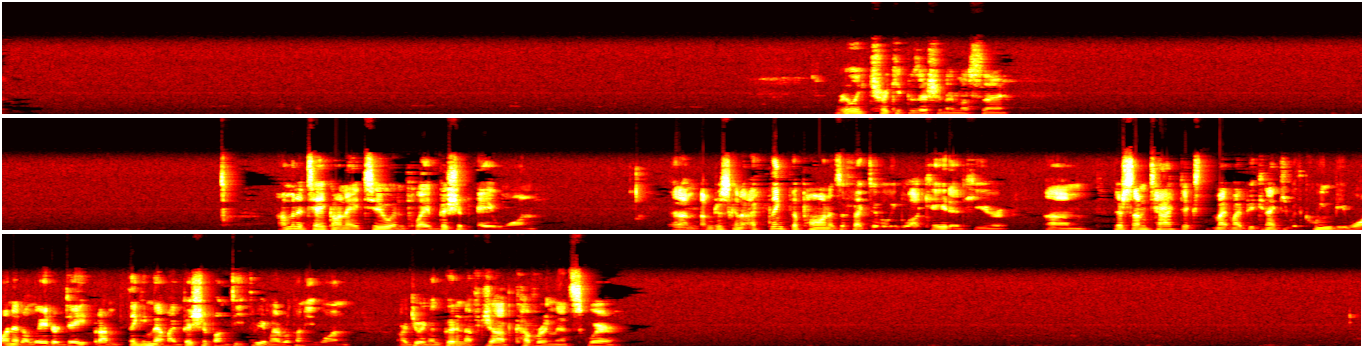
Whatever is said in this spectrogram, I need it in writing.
Really tricky position, I must say. I'm going to take on a2 and play bishop a1. And I'm, I'm just going to... I think the pawn is effectively blockaded here. Um, there's some tactics that might, might be connected with queen b1 at a later date, but I'm thinking that my bishop on d3 and my rook on e1 are doing a good enough job covering that square.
